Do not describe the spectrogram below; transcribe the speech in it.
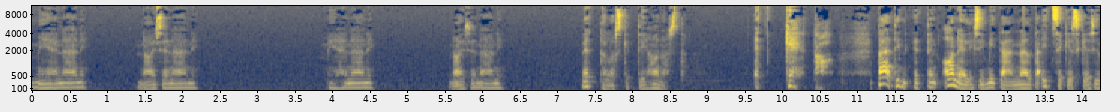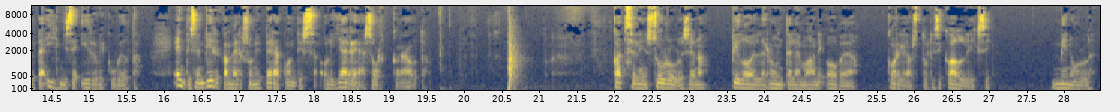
Miehen ääni, naisen ääni, miehen ääni, naisen ääni. Vettä laskettiin hanasta. Et kehtaa. Päätin, etten anelisi mitään näiltä itsekeskeisiltä ihmisen irvikuvilta. Entisen virkamersoni peräkontissa oli järeä sorkkarauta. Katselin surullisena piloille runtelemaani ovea. Korjaus tulisi kalliiksi. Minulle.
